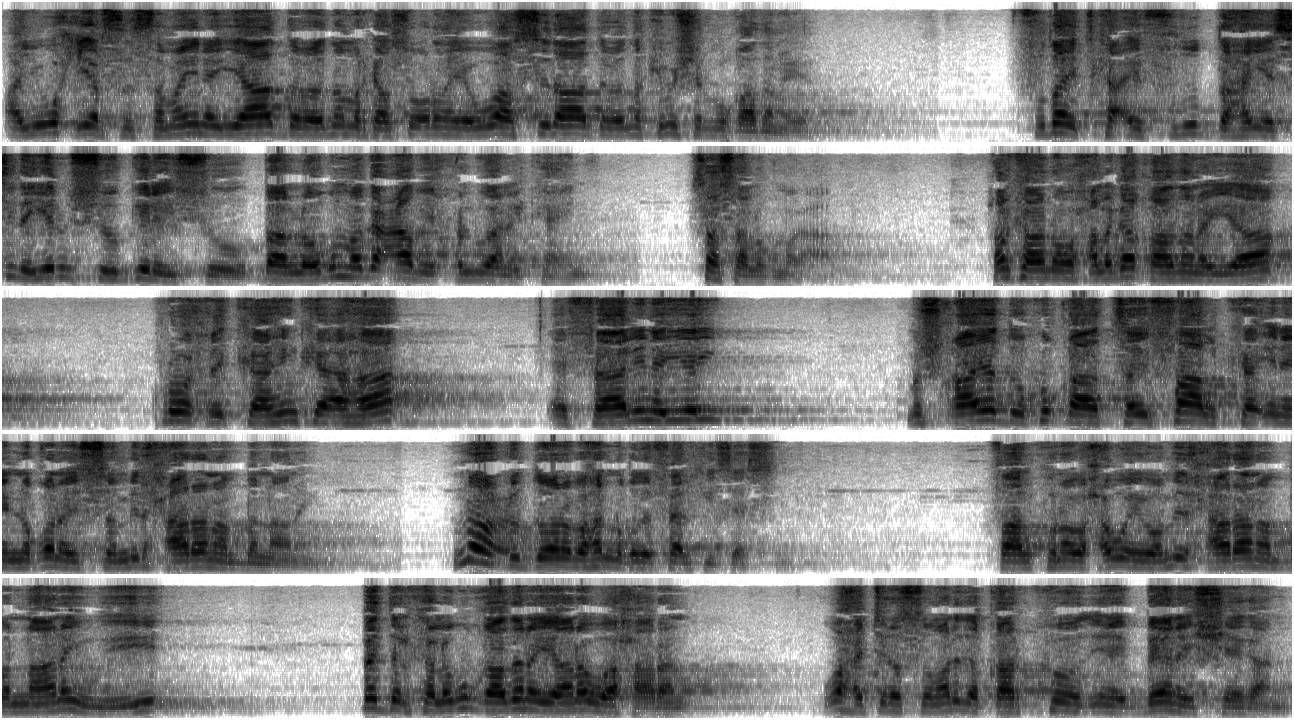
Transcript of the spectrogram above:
ayuu wax yarsan samaynayaa dabeedna markaasuu odhanaya waa sidaa dabeedna kimishir buu qaadanaya. Fudaydka ay fudud sida yar u soo gelayso baa loogu magacaabay xulwaan alkaahin. Saasaa loogu magacaabay halkaana waxaa laga qaadanayaa ruuxii kaahinka ahaa ee faalinayey mushqaayaddu ku qaatay faalka inay noqonayso mid xaaraanaan bannaanayn. Noocu doonaba ha noqdo faalkiisaasi faalkuna waxa weeye waa mid xaaraanaan bannaanayn weeye beddelka lagu qaadanayaana waa xaaraan. Waxaa jira soomaalida qaarkood inay beenay sheegaan.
